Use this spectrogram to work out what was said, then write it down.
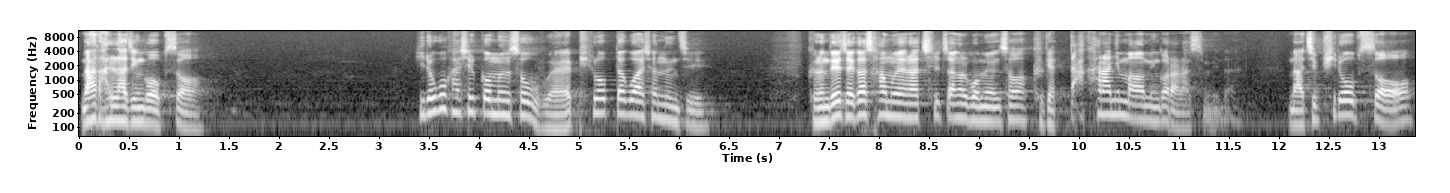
나 달라진 거 없어. 이러고 가실 거면서 왜 필요 없다고 하셨는지. 그런데 제가 사무엘하 7장을 보면서 그게 딱 하나님 마음인 걸 알았습니다. 나 집 필요 없어.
